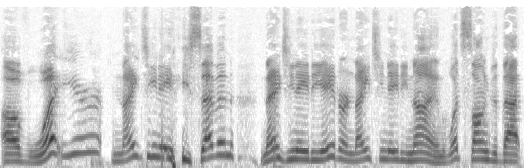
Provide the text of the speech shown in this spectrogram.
of what year? 1987, 1988, or 1989? What song did that?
